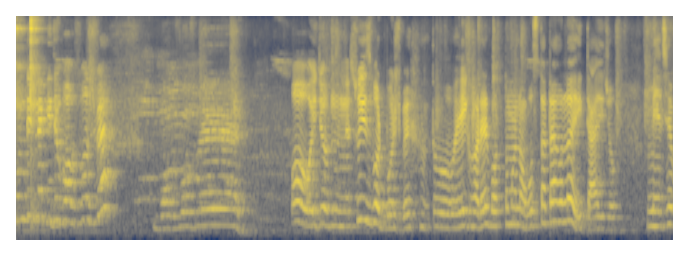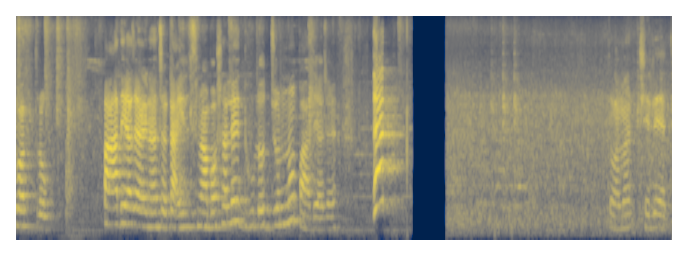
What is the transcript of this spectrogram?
মন্দির নাকি যে বক্স বসবে? বক্স বসবে। ও ওই যে সুইচ বোর্ড বসবে। তো এই ঘরের বর্তমান অবস্থাটা হলো এইটা এই যে মেঝেপত্র। পা দেওয়া যায় না টাইলস না বসালে ধুলোর জন্য পা দেওয়া যায়। তো আমার ছেলে এত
